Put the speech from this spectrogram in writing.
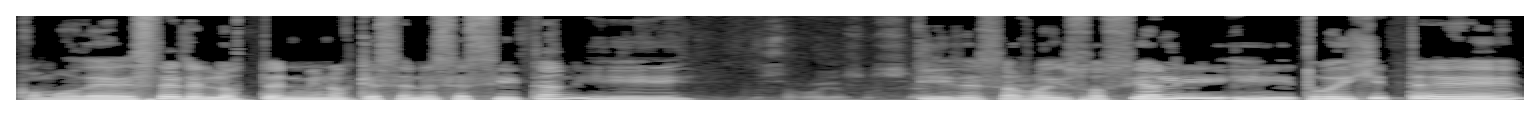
como debe ser en los términos que se necesitan y desarrollo social y, desarrollo social y, tú dijiste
